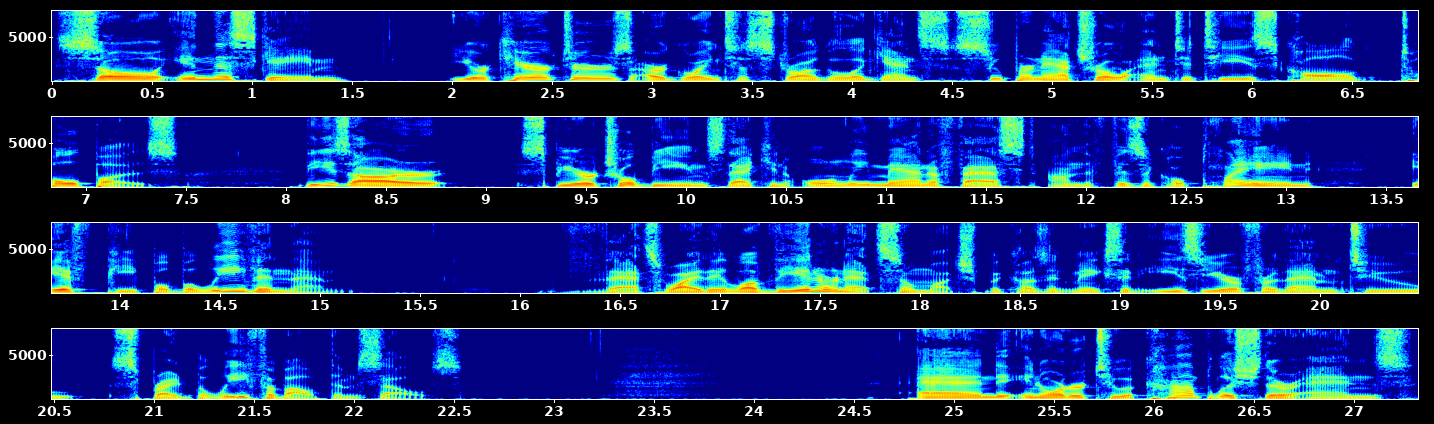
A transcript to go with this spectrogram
So, in this game, your characters are going to struggle against supernatural entities called tulpas. These are spiritual beings that can only manifest on the physical plane if people believe in them. That's why they love the internet so much, because it makes it easier for them to spread belief about themselves. And in order to accomplish their ends,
